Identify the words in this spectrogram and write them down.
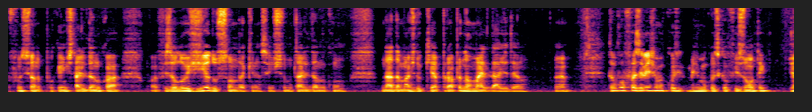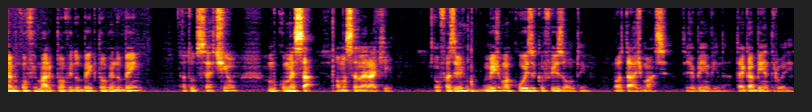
Funciona, porque a gente está lidando com a, com a, fisiologia do sono da criança. A gente não está lidando com nada mais do que a própria normalidade dela. Né? Então, vou fazer a mesma coisa, mesma coisa que eu fiz ontem. Já me confirmaram que estão vendo bem, que estão vendo bem. Tá tudo certinho. Vamos começar. Vamos acelerar aqui. vou fazer a mesma coisa que eu fiz ontem. Boa tarde, Márcia. Seja bem-vinda. Até a Gabi entrou aí.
